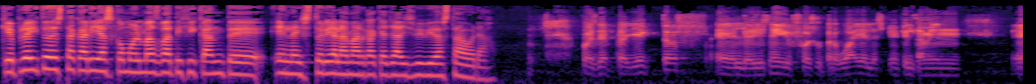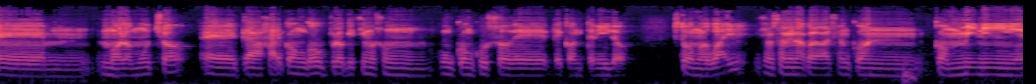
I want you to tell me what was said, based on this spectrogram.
¿Qué proyecto destacarías como el más gratificante en la historia de la marca que hayáis vivido hasta ahora? Pues de proyectos, el de Disney fue súper guay, el de Springfield también eh, moló mucho. Eh, trabajar con GoPro, que hicimos un, concurso de, contenido, estuvo muy guay. Hicimos también una colaboración con, con Mini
